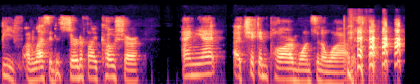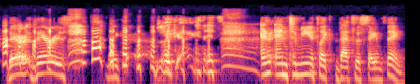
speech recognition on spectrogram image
beef unless it is certified kosher, and yet a chicken parm once in a while. there, there is like like it's and and to me it's like that's the same thing.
